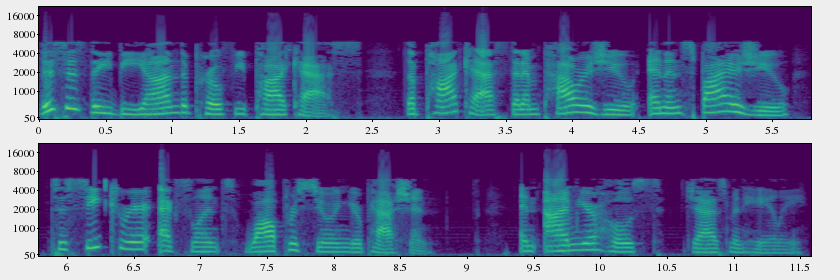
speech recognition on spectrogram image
This is the Beyond the Prophy podcast, the podcast that empowers you and inspires you to seek career excellence while pursuing your passion. And I'm your host, Jasmine Haley.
